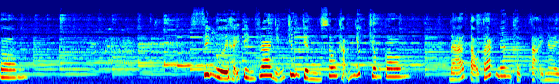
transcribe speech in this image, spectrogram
con. Xin người hãy tìm ra những chương trình sâu thẳm nhất trong con Đã tạo tác nên thực tại này.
